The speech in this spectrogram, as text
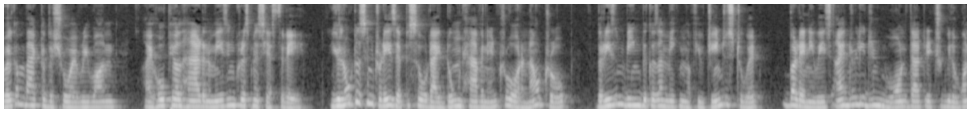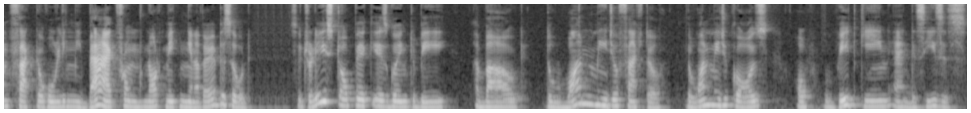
Welcome back to the show, everyone. I hope you all had an amazing Christmas yesterday. You'll notice in today's episode I don't have an intro or an outro, the reason being because I'm making a few changes to it. But, anyways, I really didn't want that it should be the one factor holding me back from not making another episode. So, today's topic is going to be about the one major factor, the one major cause of weight gain and diseases,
